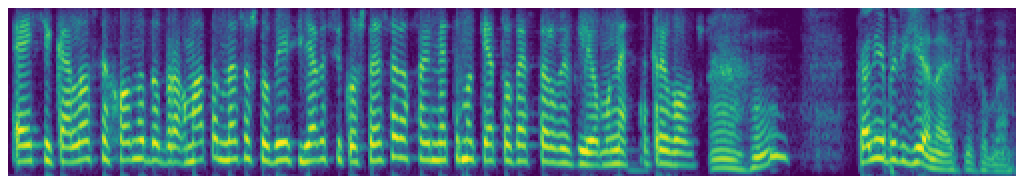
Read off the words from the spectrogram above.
Έχει καλό στεχόντων των πραγμάτων μέσα στο 2024 θα είναι έτοιμο και το δεύτερο βιβλίο μου. Ναι, ακριβώς. Καλή επιτυχία να ευχηθούμε.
